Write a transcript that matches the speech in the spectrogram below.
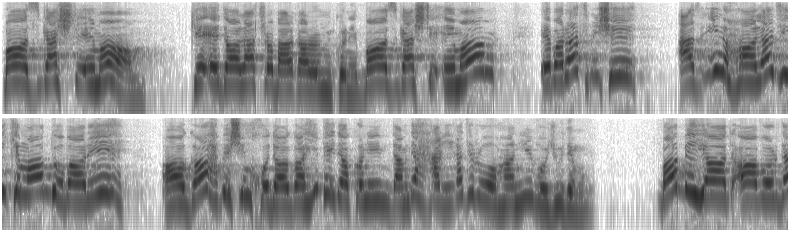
بازگشت امام که عدالت را برقرار می‌کنه. بازگشت امام عبارت میشه از این حالتی که ما دوباره آگاه بشیم خداگاهی پیدا کنیم در حقیقت روحانی وجودمون. با به یاد آوردن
